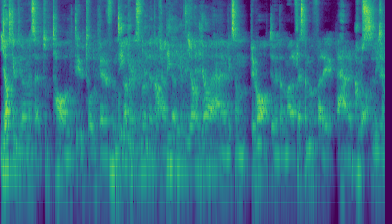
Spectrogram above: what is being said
Jag ska inte göra mig så totalt uttolkare för Moderata ungdomsförbundet. Ja, jag, jag, är här liksom privat, jag vet att de allra flesta muffar är här privat. Liksom.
